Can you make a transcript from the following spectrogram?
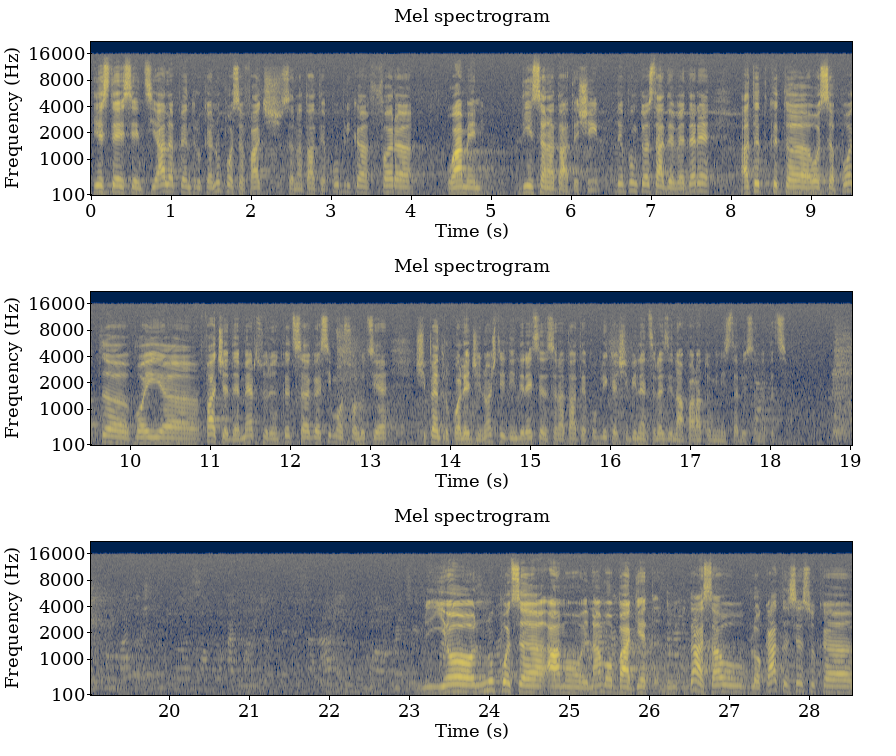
este esențială pentru că nu poți să faci sănătate publică fără oameni din sănătate. Și, din punctul ăsta de vedere, atât cât uh, o să pot, uh, voi uh, face demersuri încât să găsim o soluție și pentru colegii noștri din Direcția de Sănătate Publică și, bineînțeles, din aparatul Ministerului Sănătății. Eu nu pot să am o, am o baghetă. Da, s-au blocat în sensul că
